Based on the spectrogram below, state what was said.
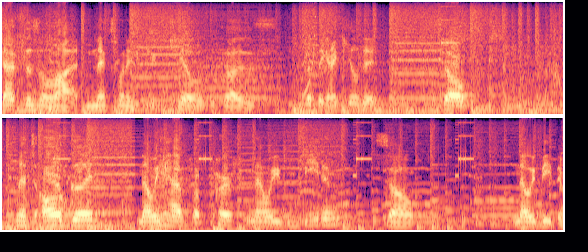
That does a lot. Next one it kills because good thing I killed it. So that's all good. Now we have a perfect. Now we beat him. So now we beat the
